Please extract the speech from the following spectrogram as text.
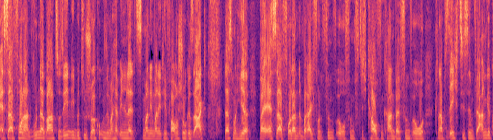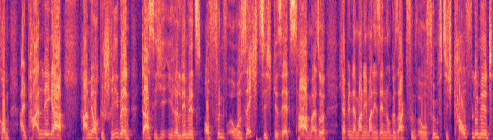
Esser Volland, wunderbar zu sehen, liebe Zuschauer. Gucken Sie mal, ich habe Ihnen letzten Mal in meiner TV-Show gesagt, dass man hier bei Esser Volland im Bereich von 5,50 Euro kaufen kann. Bei 5 Euro knapp 60 sind wir angekommen. Ein paar Anleger haben ja auch geschrieben, dass sie hier ihre Limits auf 5,60 Euro gesetzt haben. Also ich habe in der Money Money Sendung gesagt, 5,50 Euro Kauflimit.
